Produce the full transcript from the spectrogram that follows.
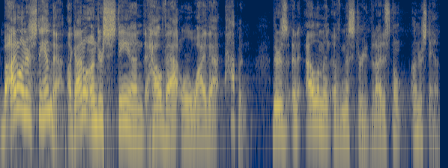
but i don't understand that. Like i don't understand how that or why that happened. There's an element of mystery that i just don't understand.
